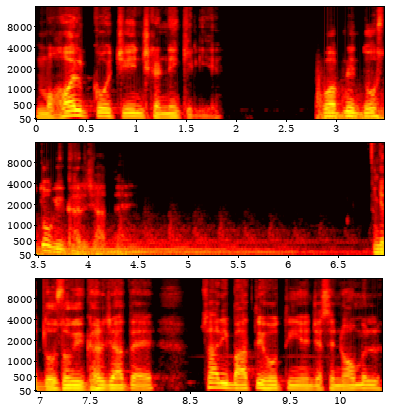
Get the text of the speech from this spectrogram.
माहौल को चेंज करने के लिए वो अपने दोस्तों के घर जाता है। जब दोस्तों के घर जाता है, सारी बातें होती हैं, जैसे नॉर्मल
